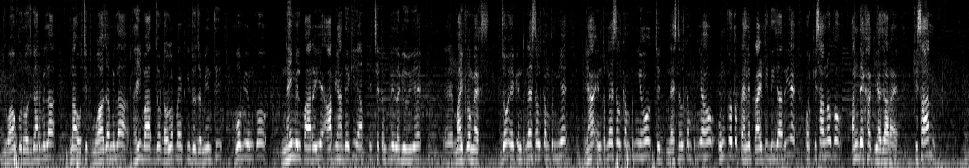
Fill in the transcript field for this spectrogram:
युवाओं को रोज़गार मिला, ना उचित मुआवजा मिला। रही बात जो डेवलपमेंट की जो ज़मीन थी, वो भी उनको नहीं मिल पा रही है। आप यहाँ देखिए, यहाँ पीछे कंपनी लगी हुई है। माइक्रोमैक्स जो एक इंटरनेशनल कंपनी है, यहाँ इंटरनेशनल कंपनी हो, चाहे नेशनल कंपनियाँ हो, उनको तो पहले प्रायरिटी दी जा रही है और किसानों को अनदेखा किया जा रहा है। किसान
